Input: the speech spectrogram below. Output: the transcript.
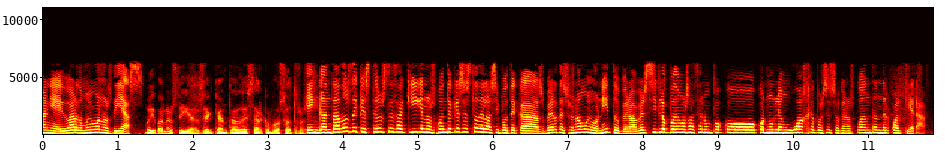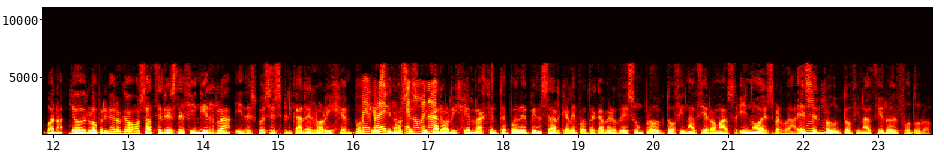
Cohispania. Eduardo, muy buenos días. Muy buenos días, encantado de estar con vosotros. Encantados de que esté usted aquí y que nos cuente qué es esto de las hipotecas verdes. Suena muy bonito, pero a ver si lo podemos hacer un poco con un lenguaje, pues eso, que nos pueda entender cualquiera. Bueno, yo lo primero que vamos a hacer es definirla y después explicar el origen, porque si no se explica el origen, la gente puede pensar que la hipoteca verde es un producto financiero más, y no es verdad, es el producto financiero del futuro.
